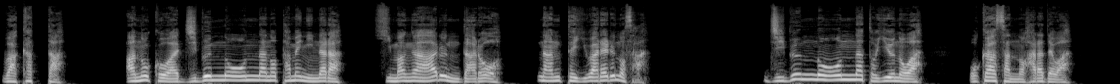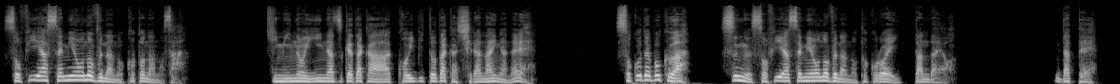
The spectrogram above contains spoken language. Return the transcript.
わかった。あの子は自分の女のためになら暇があるんだろう、なんて言われるのさ。自分の女というのは、お母さんの腹では、ソフィア・セミオノブナのことなのさ。君の言い名付けだか恋人だか知らないがね。そこで僕は、すぐソフィア・セミオノブナのところへ行ったんだよ。だって、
